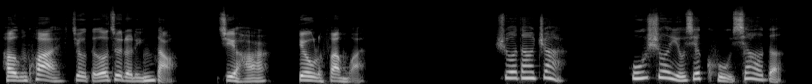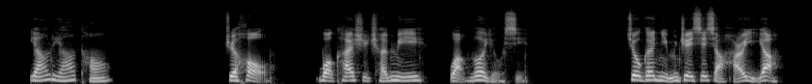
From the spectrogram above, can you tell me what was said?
很快就得罪了领导，继而丢了饭碗。说到这儿，胡硕有些苦笑的摇了摇头。之后，我开始沉迷网络游戏，就跟你们这些小孩一样。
